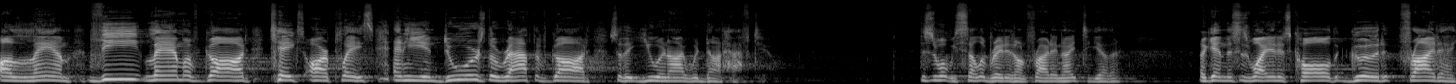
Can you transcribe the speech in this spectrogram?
a lamb, the Lamb of God, takes our place and he endures the wrath of God so that you and I would not have to. This is what we celebrated on Friday night together. Again, this is why it is called Good Friday.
